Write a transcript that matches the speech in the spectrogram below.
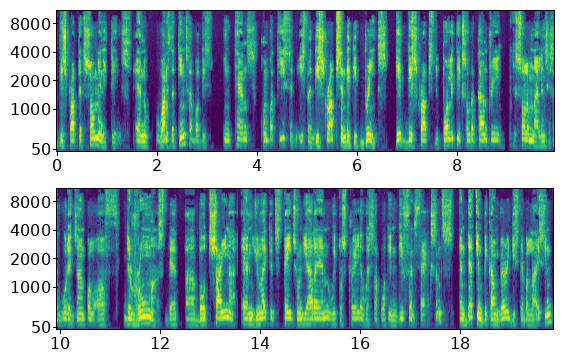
disrupted so many things. And one of the things about this intense competition is the disruption that it brings. It disrupts the politics of the country. Solomon Islands is a good example of the rumors that uh, both China and United States on the other end with Australia were supporting different factions. And that can become very destabilizing,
